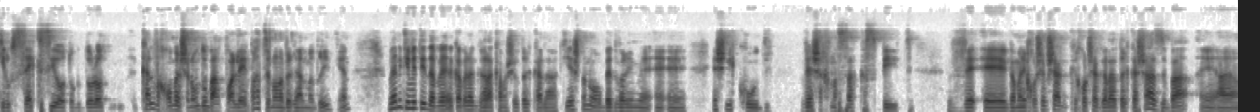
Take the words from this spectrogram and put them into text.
כאילו סקסיות או גדולות, קל וחומר שלא מדובר פה על ברצלונה וריאל מדריד, כן? ואני קיוויתי לקבל הגרלה כמה שיותר קלה, כי יש לנו הרבה דברים, אה, אה, אה, יש ניקוד ויש הכנסה כספית, וגם אני חושב שככל שהגרלה יותר קשה, זה בא, אה,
